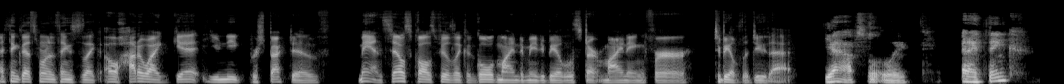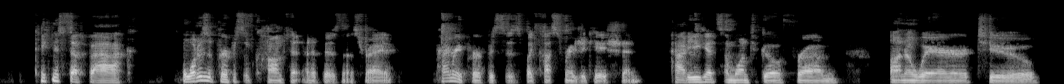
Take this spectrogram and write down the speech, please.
I think that's one of the things is like oh how do I get unique perspective? Man sales calls feels like a gold mine to me to be able to start mining for to be able to do that. Yeah absolutely. And I think taking a step back what is the purpose of content in a business, right? Primary purpose is like customer education. How do you get someone to go from unaware to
